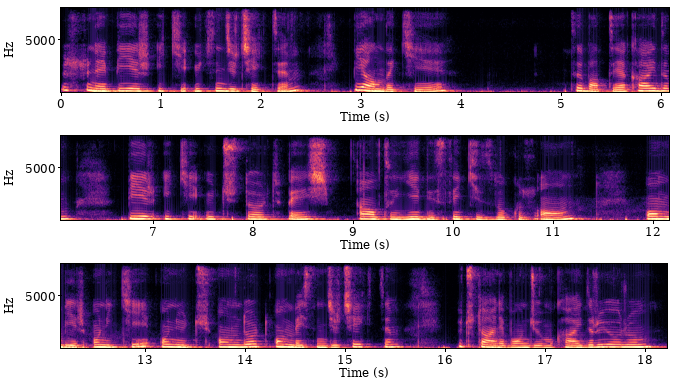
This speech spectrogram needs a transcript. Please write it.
Üstüne 1, 2, 3 zincir çektim. Bir yandaki tığ battıya kaydım. 1, 2, 3, 4, 5, 6, 7, 8, 9, 10, 11, 12, 13, 14, 15 zincir çektim. 3 tane boncuğumu kaydırıyorum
